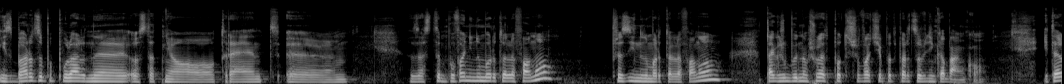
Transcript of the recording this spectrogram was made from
jest bardzo popularny ostatnio trend e, zastępowanie numeru telefonu przez inny numer telefonu, tak żeby na przykład podszywać się pod pracownika banku. I te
